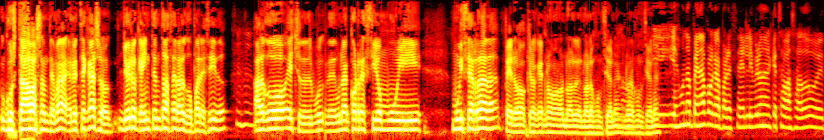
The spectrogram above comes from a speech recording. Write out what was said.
gustaba bastante más. En este caso, yo creo que ha intentado hacer algo parecido, algo hecho desde, de una corrección muy muy cerrada, pero creo que no, no, le- no le funciona, no, le funciona. Y, y es una pena porque al parecer el libro en el que está basado eh,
